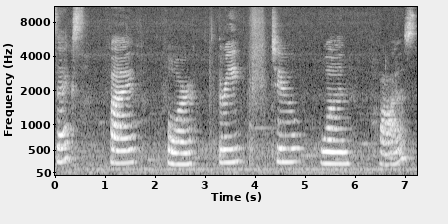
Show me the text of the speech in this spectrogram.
Six, five, four, three, two, one, pause.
